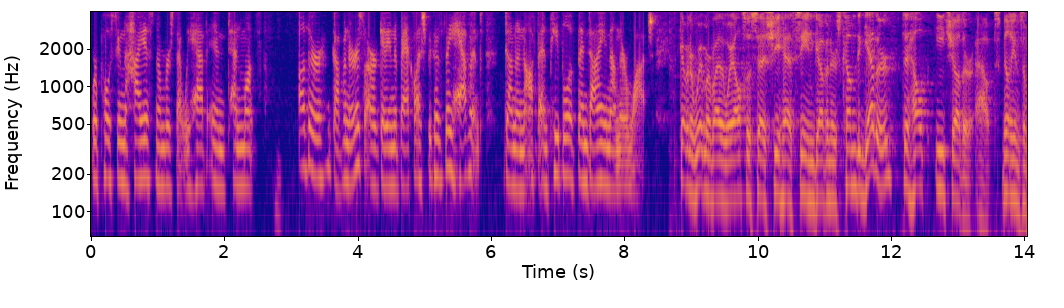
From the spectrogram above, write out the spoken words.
We're posting the highest numbers that we have in 10 months. Other governors are getting a backlash because they haven't done enough, and people have been dying on their watch. Governor Whitmer, by the way, also says she has seen governors come together to help each other out. Millions of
